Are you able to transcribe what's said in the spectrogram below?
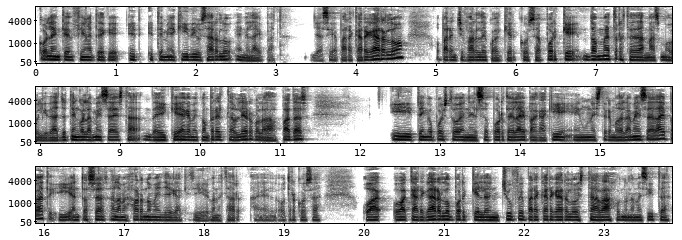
con la intención, eteme aquí, de usarlo en el iPad ya sea para cargarlo o para enchufarle cualquier cosa, porque dos metros te da más movilidad. Yo tengo la mesa esta de Ikea que me compré el tablero con las dos patas y tengo puesto en el soporte del iPad aquí en un extremo de la mesa del iPad y entonces a lo mejor no me llega a conectar a otra cosa o a, cargarlo porque el enchufe para cargarlo está abajo en una mesita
